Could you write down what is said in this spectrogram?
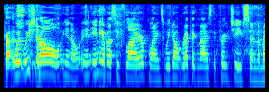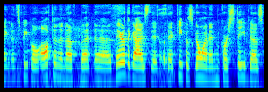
guys, we, we, should all, you know, in, any of us who fly airplanes, we don't recognize the crew chiefs and the maintenance people often enough, but uh, they're the guys that, uh, that keep us going. And of course, Steve does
